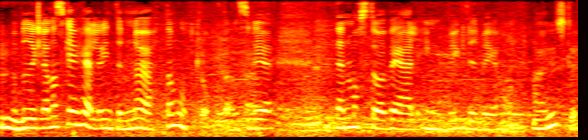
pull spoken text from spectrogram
Mm. Och byglarna ska ju heller inte nöta mot kroppen så det, den måste vara väl inbyggd i bhn. Ja, just det.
